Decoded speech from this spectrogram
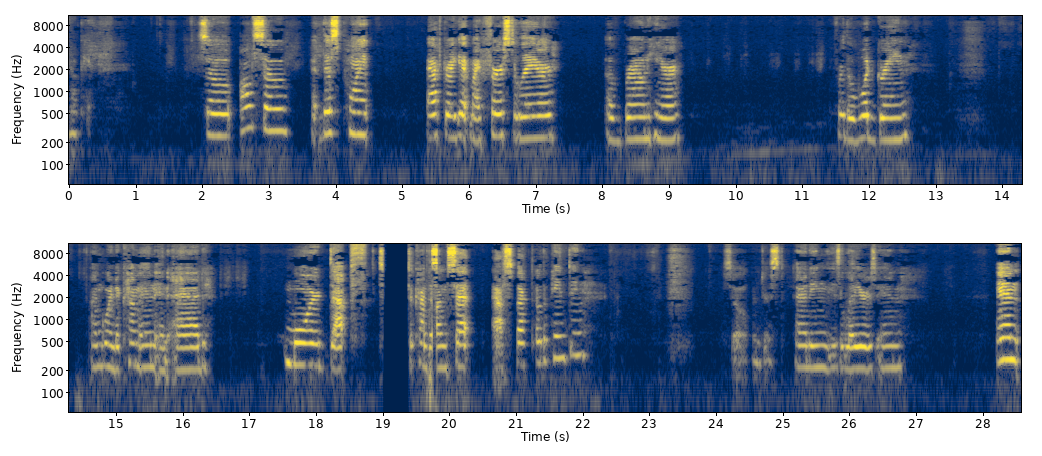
Okay. So also at this point, after I get my first layer of brown here for the wood grain, I'm going to come in and add more depth to kind of the sunset aspect of the painting. So I'm just adding these layers in. And,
